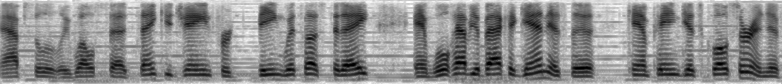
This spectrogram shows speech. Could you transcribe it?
Absolutely. Well said. Thank you, Jane, for being with us today. And we'll have you back again as the campaign gets closer. And if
